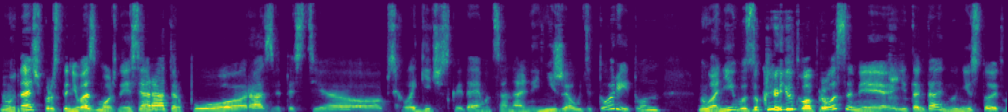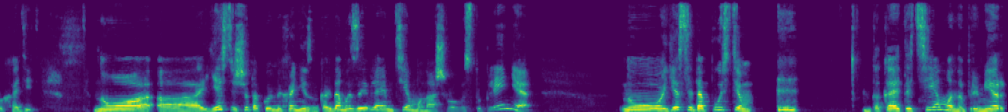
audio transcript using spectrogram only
Да. Ну, иначе просто невозможно. Если оратор по развитости э, психологической, да, эмоциональной ниже аудитории, то он, ну, они его заклюют вопросами, и тогда, ну, не стоит выходить. Но э, есть еще такой механизм, когда мы заявляем тему нашего выступления, ну, если, допустим, какая-то тема, например,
